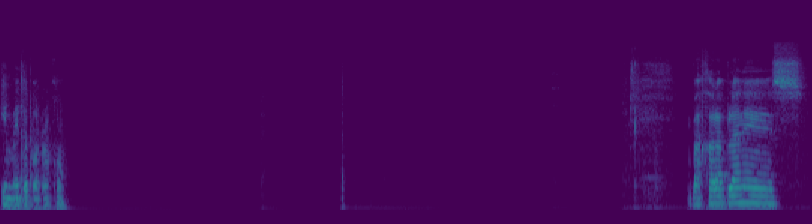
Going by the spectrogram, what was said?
Aquí meto por rojo. Bajar a planes...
